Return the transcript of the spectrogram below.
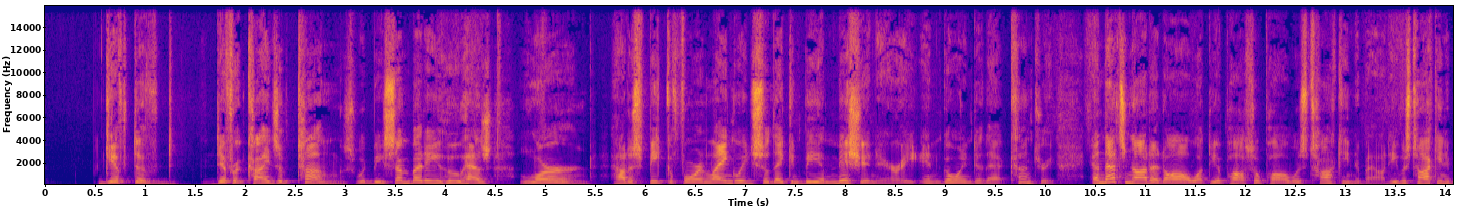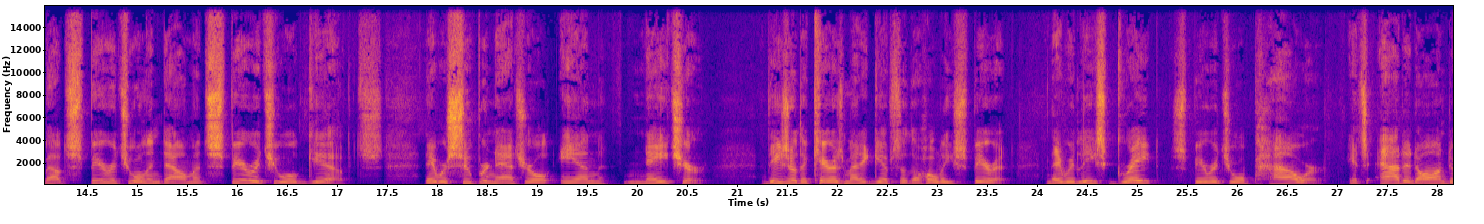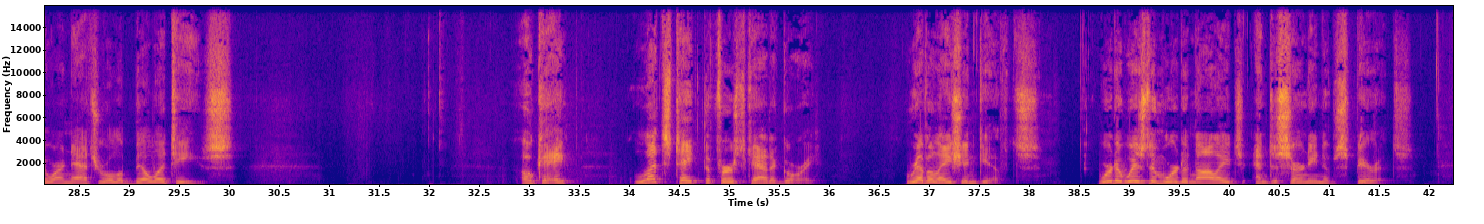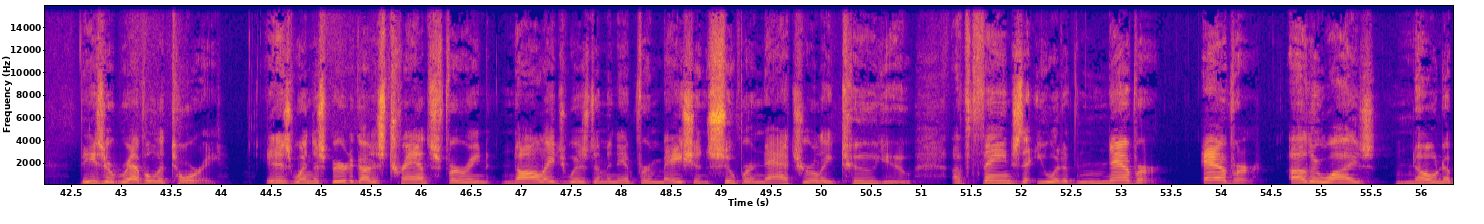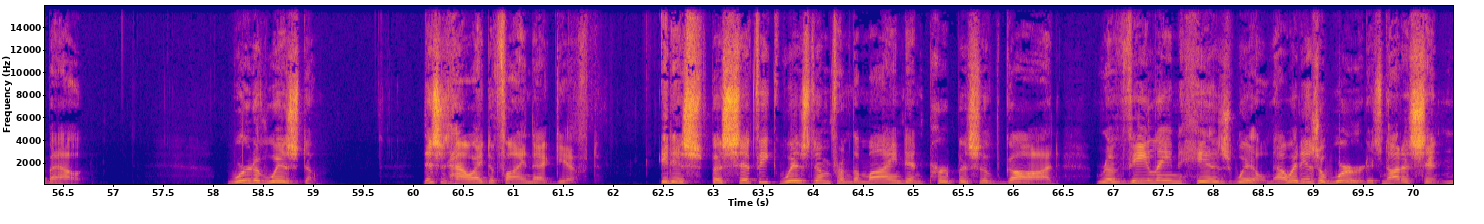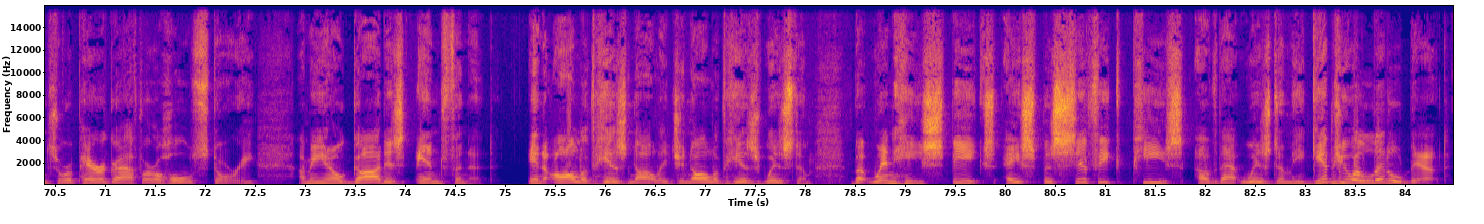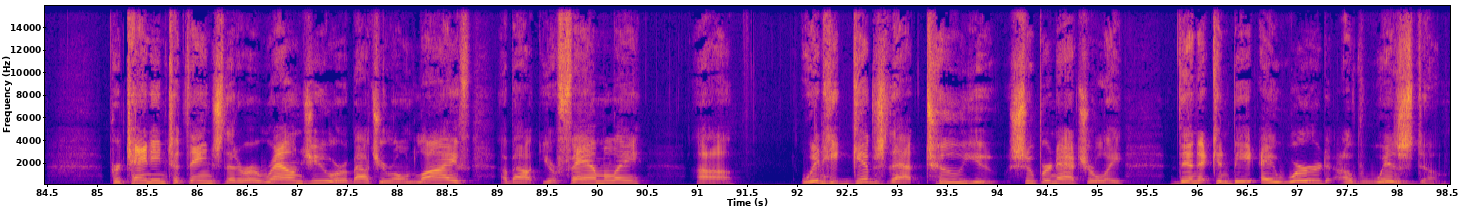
gift of d- different kinds of tongues would be somebody who has learned how to speak a foreign language so they can be a missionary in going to that country. And that's not at all what the Apostle Paul was talking about. He was talking about spiritual endowments, spiritual gifts. They were supernatural in nature. These are the charismatic gifts of the Holy Spirit. And they release great spiritual power. It's added on to our natural abilities. Okay, let's take the first category revelation gifts word of wisdom, word of knowledge, and discerning of spirits. These are revelatory. It is when the Spirit of God is transferring knowledge, wisdom, and information supernaturally to you of things that you would have never, ever otherwise known about. Word of wisdom. This is how I define that gift it is specific wisdom from the mind and purpose of God, revealing His will. Now, it is a word, it's not a sentence or a paragraph or a whole story. I mean, you know, God is infinite in all of His knowledge and all of His wisdom. But when He speaks a specific piece of that wisdom, He gives you a little bit pertaining to things that are around you or about your own life, about your family. Uh, when He gives that to you supernaturally, then it can be a word of wisdom.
